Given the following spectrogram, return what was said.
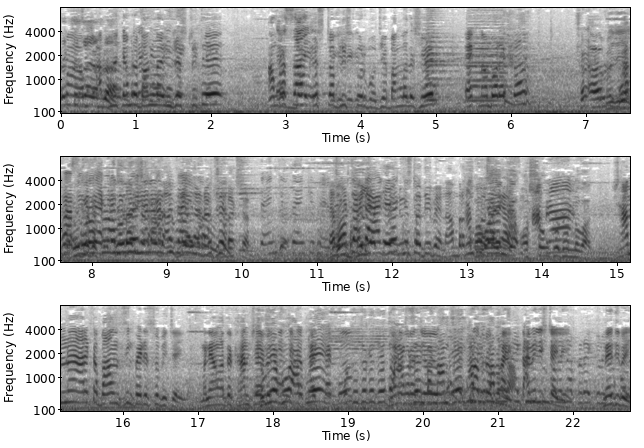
দেখতে চাই আমরা। আপনাকে আমরা বাংলা ইন্ডাস্ট্রিতে আমরা চাই এস্টাবলিশ করব যে বাংলাদেশের এক নম্বর একটা অসংখ্য ধন্যবাদ। সামনে আরেকটা বাউন্সিং পেটের ছবি চাই। মানে আমাদের খান সাহেব তামিল স্টাইলে মেহেদি ভাই।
